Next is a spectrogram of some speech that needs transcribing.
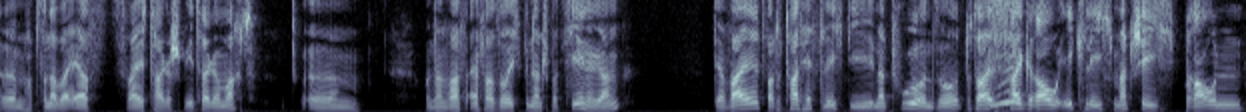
Ähm, hab's dann aber erst zwei Tage später gemacht. Ähm, und dann war es einfach so, ich bin dann spazieren gegangen. Der Wald war total hässlich, die Natur und so, total, total grau, eklig, matschig, braun,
